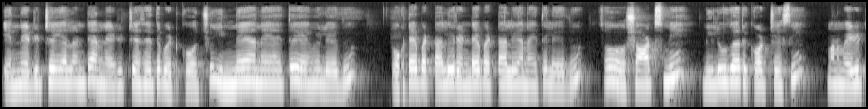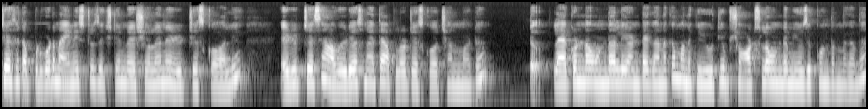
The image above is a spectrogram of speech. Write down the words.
ఎన్ని ఎడిట్ చేయాలంటే అన్ని ఎడిట్ చేసి అయితే పెట్టుకోవచ్చు. ఇన్నే అనే అయితే ఏమీ లేదు. ఒకటే పెట్టాలి రెండే పెట్టాలి అని అయితే లేదు. సో షార్ట్స్ని నిలువుగా రికార్డ్ చేసి మనం ఎడిట్ చేసేటప్పుడు కూడా నైన్ ఇస్ టు సిక్స్టీన్ రేషియోలోనే ఎడిట్ చేసుకోవాలి. ఎడిట్ చేసి ఆ వీడియోస్ని అయితే అప్లోడ్ చేసుకోవచ్చు అనమాట లేకుండా ఉండాలి అంటే కనుక మనకి యూట్యూబ్ షార్ట్స్లో ఉండే మ్యూజిక్ ఉంటుంది కదా.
